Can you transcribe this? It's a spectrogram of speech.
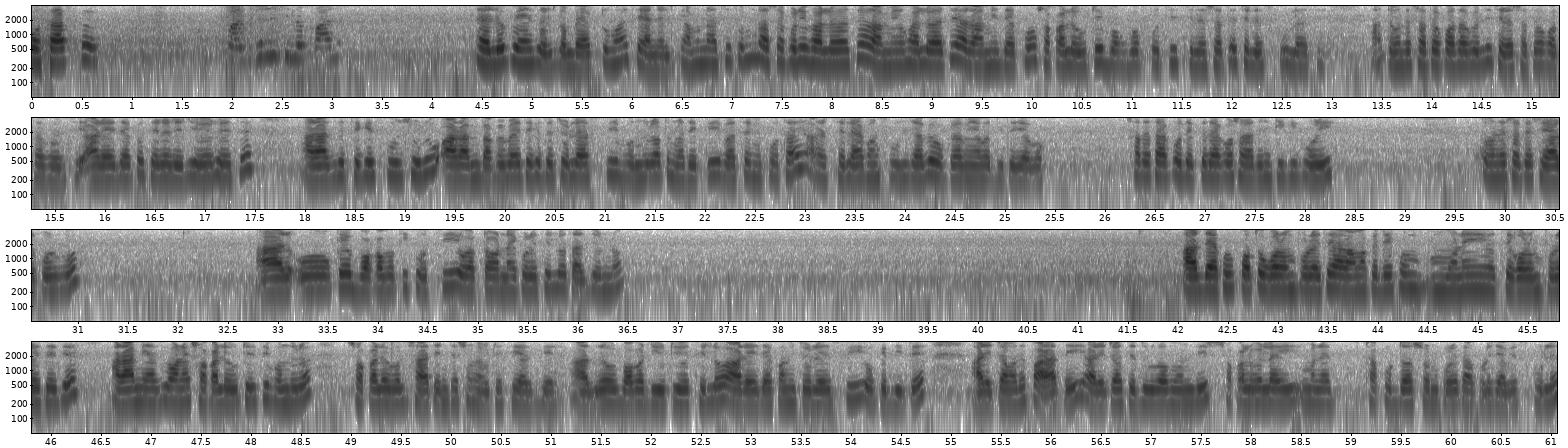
O subscribe hello friends welcome back to my channel কেমন আছো তোমরা? আশা করি ভালো আছো আর আমিও ভালো আছি। আর আমি দেখো সকালে উঠে বক বক করছি ছেলের সাথে ছেলের স্কুল আছে। আর তোমাদের সাথেও কথা বলছি ছেলের সাথেও কথা বলছি। আর এই দেখো ছেলে রেডি হয়ে রয়েছে। আর আজকের থেকে স্কুল শুরু। আর আমি বাপের বাড়ি থেকে তো চলে আসছি। বন্ধুরা তোমরা দেখতেই পাচ্ছ আমি কোথায়। আর ছেলে এখন স্কুল যাবে ওকে আমি আবার দিতে যাব। সাথে থাকো দেখতে থাকো সারাদিন কী কী করি। তোমাদের সাথে শেয়ার করব। আর ওকে বকাবকি করছি, ও একটা অন্যায় করেছিল তার জন্য। আর দেখো কত গরম পড়েছে, আর আমাকে দেখো মনেই হচ্ছে গরম পড়েছে যে, আর আমি আজকে অনেক সকালে উঠেছি বন্ধুরা। সকালে বলতে সাড়ে তিনটার সময় উঠেছি আজকে। আজকে ওর বাবার ডিউটিও ছিল, আর এই দেখো আমি চলে এসেছি ওকে দিতে। আর এটা আমাদের পাড়াতেই, আর এটা হচ্ছে দুর্গা মন্দির। সকালবেলায় মানে ঠাকুর দর্শন করে তারপরে যাবে স্কুলে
